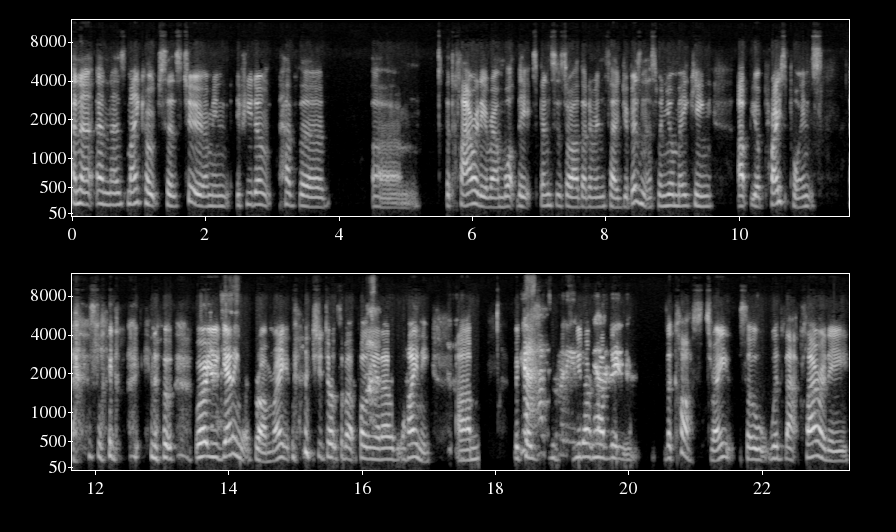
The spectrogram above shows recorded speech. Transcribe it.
And, uh, and as my coach says too, I mean, if you don't have the, um, the clarity around what the expenses are that are inside your business, when you're making up your price points, it's like, you know, where are you getting it from, right? she talks about pulling it out of the hiney, um, because yeah, you don't have the the costs, right? So with that clarity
